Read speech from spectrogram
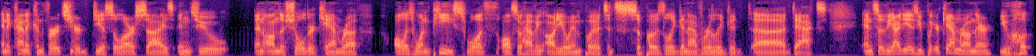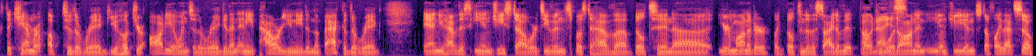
and it kind of converts your DSLR size into an on the shoulder camera all as one piece with also having audio inputs. It's supposedly going to have really good uh, DACs. And so the idea is you put your camera on there, you hook the camera up to the rig, you hook your audio into the rig, and then any power you need in the back of the rig and you have this ENG style where it's even supposed to have a built-in uh, ear monitor, like built into the side of it, oh, like nice. you would on an ENG and stuff like that. So,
